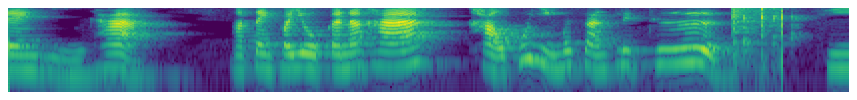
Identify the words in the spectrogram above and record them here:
ดงหญิงค่ะ มาแต่งประโยคกันนะคะ เขาผู้หญิงภาษาอังกฤษคือ she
